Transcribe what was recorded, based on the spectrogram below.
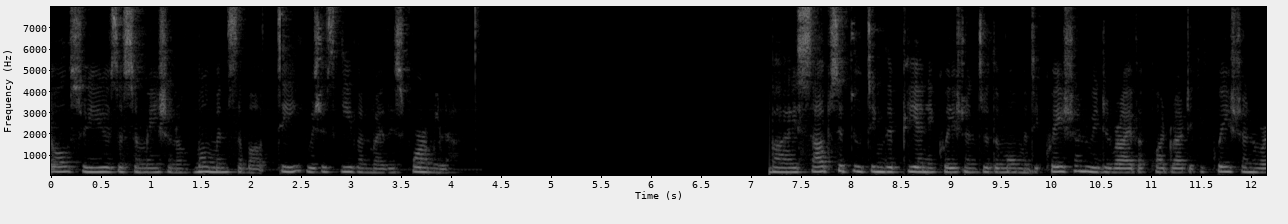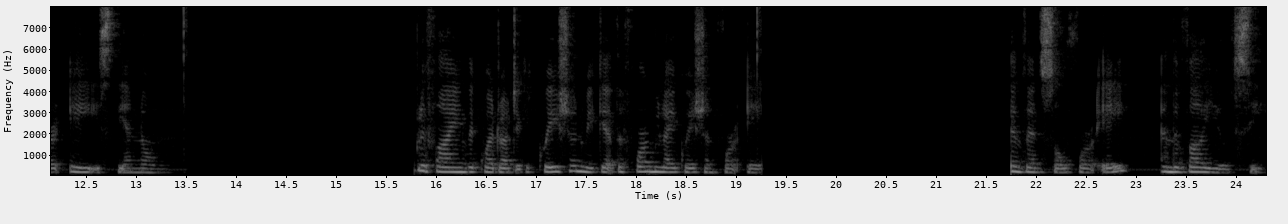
We also use the summation of moments about t, which is given by this formula. By substituting the Pn equation to the moment equation, we derive a quadratic equation where a is the unknown. Simplifying the quadratic equation, we get the formula equation for a. And then solve for a and the value of c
